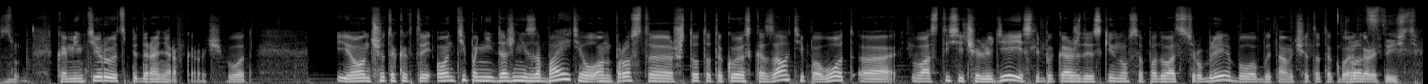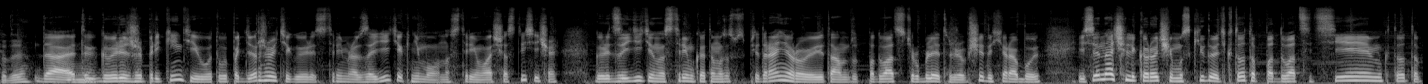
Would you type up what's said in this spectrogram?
С- Комментирует спидранеров, короче, вот. И он что-то как-то... Он типа не, даже не забайтил, он просто что-то такое сказал, типа, вот, э, вас тысяча людей, если бы каждый скинулся по 20 рублей, было бы там что-то такое, 20 короче. тысяч, типа, да? Да, это, Мгм. говорит же, прикиньте, вот вы поддерживаете, говорит, стримера, зайдите к нему на стрим, у вас сейчас тысяча, говорит, зайдите на стрим к этому спидранеру, и там тут по 20 рублей, это же вообще до хера будет. И все начали, короче, ему скидывать, кто-то по 27, кто-то,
